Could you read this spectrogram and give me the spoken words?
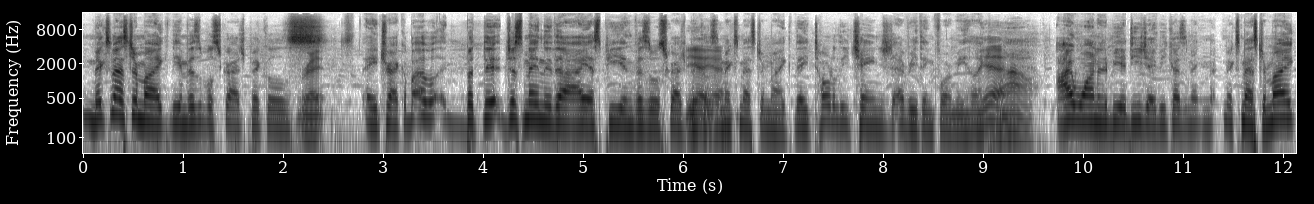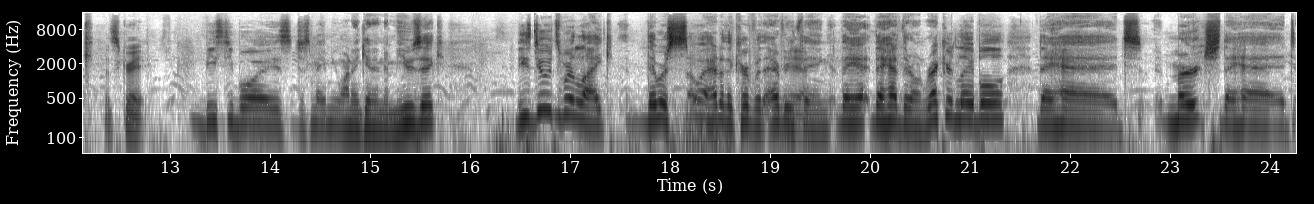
Mixmaster Mike, the Invisibl Skratch Piklz, Right. A-Trak, but, uh, but the, just mainly the ISP Invisibl Skratch Piklz and yeah. Mixmaster Mike. They totally changed everything for me. Like Yeah. Wow. I wanted to be a DJ because of Mixmaster Mike. That's great. Beastie Boys just made me want to get into music. These dudes were like they were so ahead of the curve with everything. They they had their own record label, they had merch, they had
